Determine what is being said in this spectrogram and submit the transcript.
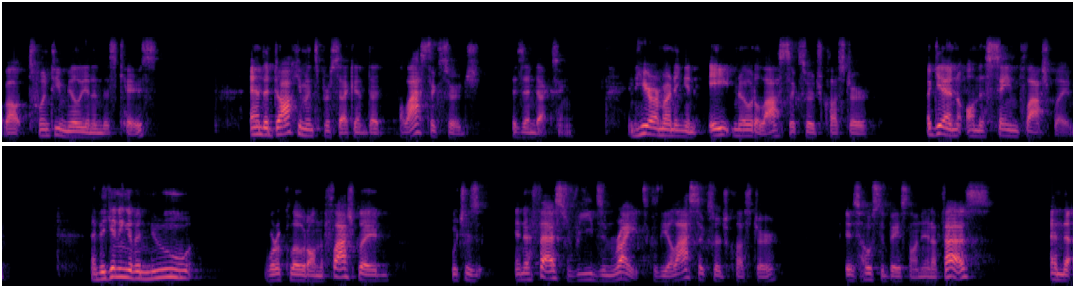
about 20 million in this case, and the documents per second that Elasticsearch is indexing. And here I'm running an eight node Elasticsearch cluster, again on the same FlashBlade and beginning of a new workload on the FlashBlade, which is NFS reads and writes, because the Elasticsearch cluster is hosted based on NFS, and the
